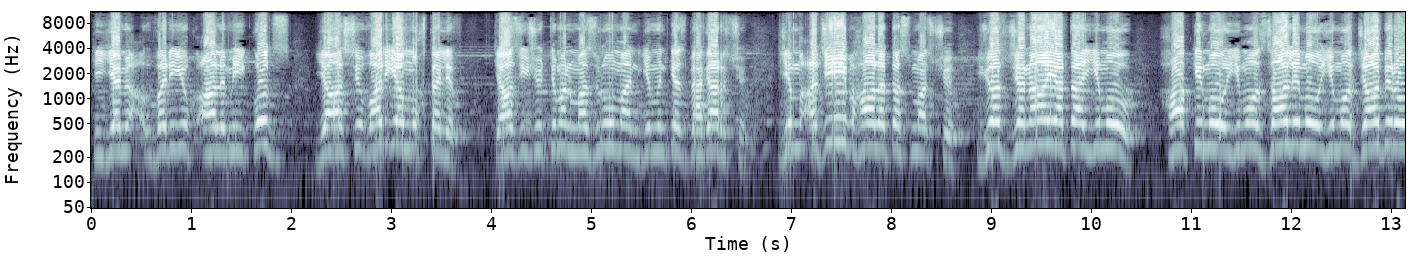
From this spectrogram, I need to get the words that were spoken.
کہ ییٚمہِ ؤریُک عالمی قدس یہِ آسہِ واریاہ مختلف۔ کیاز یہ تمن مظلومن، یم ونکس بغیر یم عجیب حالتس مز یس جنایتا، یمو حاکمو، یمو ظالمو، یمو جابرو،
